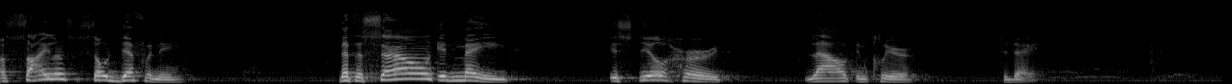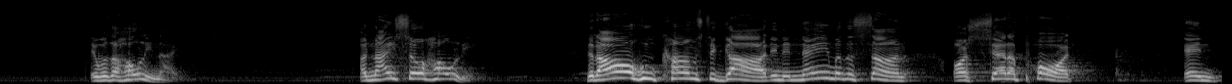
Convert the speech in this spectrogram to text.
A silence so deafening that the sound it made is still heard loud and clear today. It was a holy night. a night so holy that all who comes to God in the name of the Son are set apart and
